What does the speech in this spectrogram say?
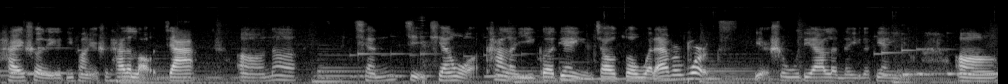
拍摄的一个地方，也是他的老家。嗯，那前几天我看了一个电影，叫做《Whatever Works》，也是 Woody Allen 的一个电影。嗯。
